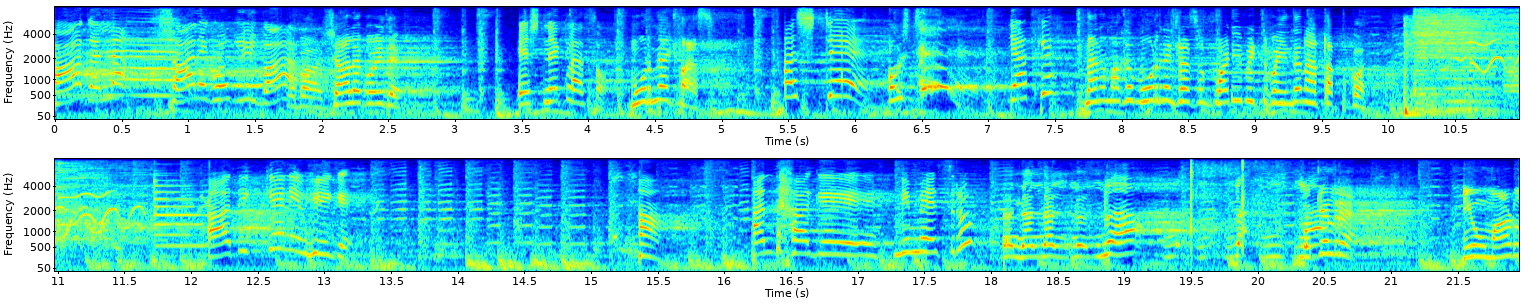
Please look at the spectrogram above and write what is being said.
ಹಾಗಲ್ಲ ಶಾಲೆಗೆ ಹೋಗ್ಲಿಲ್ವಾ? ಬಾ ಶಾಲೆಗೆ ಹೋಯ್ದೆ. ಎಷ್ಟನೇ ಕ್ಲಾಸು ಮೂರನೇ ಕ್ಲಾಸ್ ಅಷ್ಟೇ? ಅಷ್ಟೇ? ಯಾಕೆ? ನನ್ನ ಮಗ ಮೂರನೇ ಕ್ಲಾಸ್ ಪಡಿ ಬಿಟ್ಟು ಬಂದ ನಾ ತಪ್ಕೋ. ಅದಕ್ಕೆ ನೀವು ಹೀಗೆ. ಹಾಗೆ ನಿಮ್ಮ ಹೆಸರು? ವಕೀಲ್ರೆ ನೀವು ಮಾಡು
